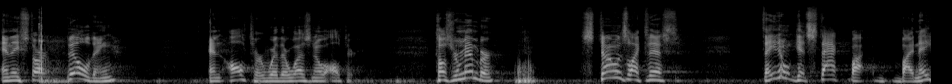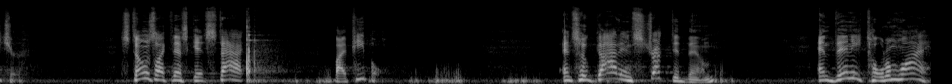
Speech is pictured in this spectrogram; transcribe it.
and they start building an altar where there was no altar. Because remember, stones like this, they don't get stacked by, by nature. Stones like this get stacked by people. And so God instructed them, and then He told them why.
